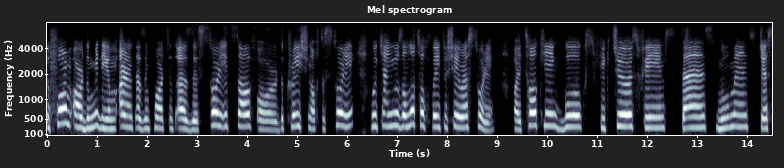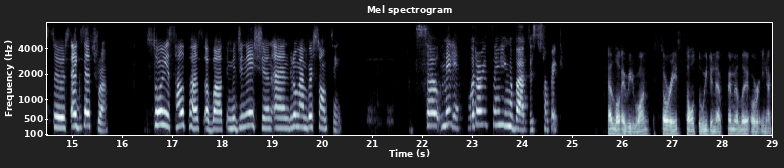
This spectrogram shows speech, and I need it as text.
The form or the medium aren't as important as the story itself or the creation of the story. We can use a lot of way to share a story by talking, books, pictures, films, dance, movements, gestures, etc. Stories help us about imagination and remember something. So, Millie, what are you thinking about this topic? Hello, everyone. Stories told within a family or in a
